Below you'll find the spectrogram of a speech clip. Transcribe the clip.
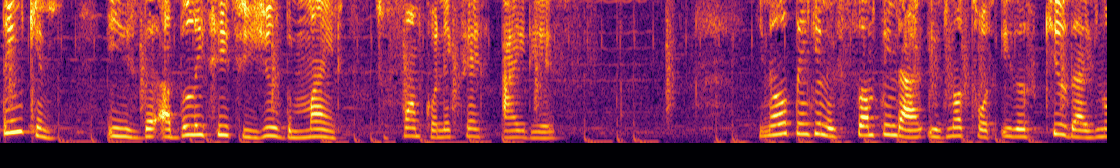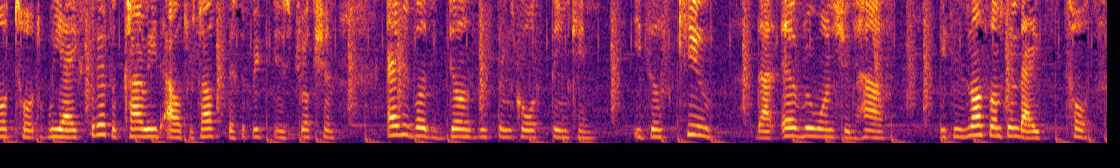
thinking is the ability to use the mind to form connected ideas. You know, thinking is something that is not taught, is a skill that is not taught. We are expected to carry it out without specific instruction. Everybody does this thing called thinking. It's a skill that everyone should have. It is not something that is taught,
